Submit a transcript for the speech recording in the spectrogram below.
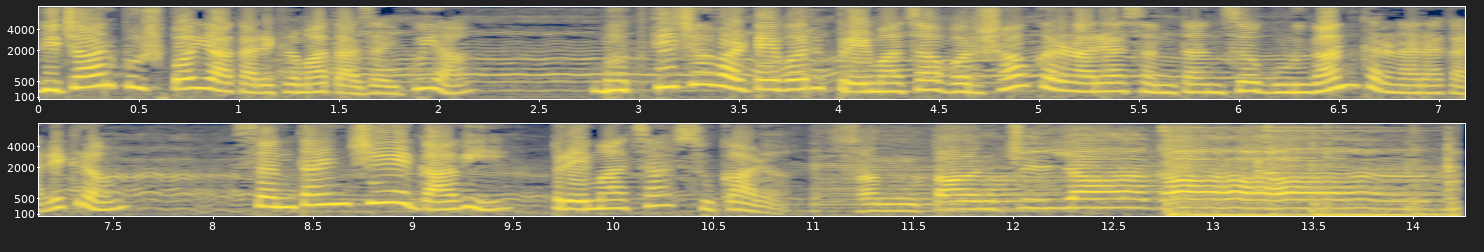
विचार पुष्प या कार्यक्रमात आज ऐकूया. भक्तीच्या वाटेवर प्रेमाचा वर्षाव करणाऱ्या संतांचं गुणगान करणारा कार्यक्रम संतांची ये गावी प्रेमाचा सुकाळ. संतांची या गावी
